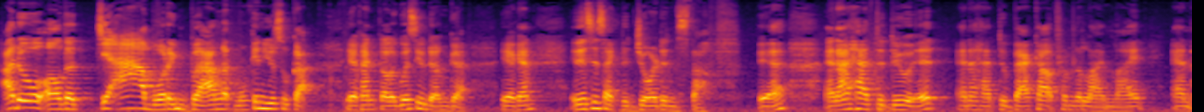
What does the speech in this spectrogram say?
Aduh, all the ja boring banget. Mungkin you suka, ya kan? Kalau gue sih udah enggak, ya kan? This is like the Jordan stuff, ya. Yeah? And I had to do it, and I had to back out from the limelight. And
